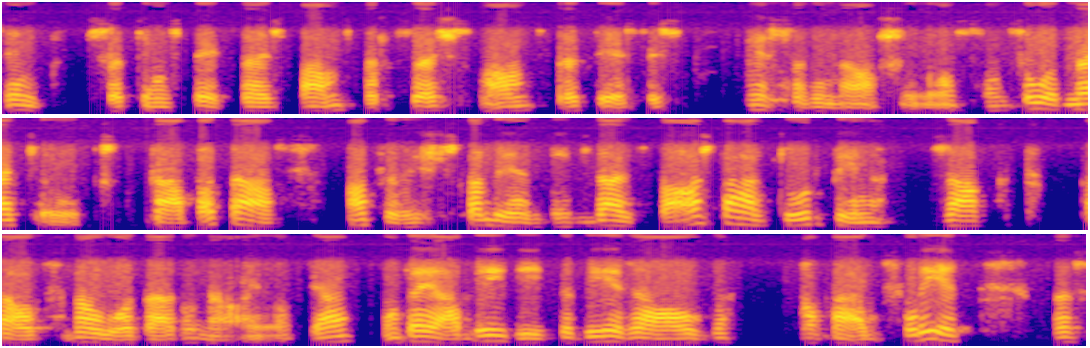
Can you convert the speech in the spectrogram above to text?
175. pants par 6 months pretiesisku iesavināšanos, un sodu netrūks. Tāpat tās atsevišķas sabiedrības daļas pārstāvji turpina zakt tautas valodā runājot. Ja? Un tajā brīdī, kad ierauga kaut kādas lietas, kas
